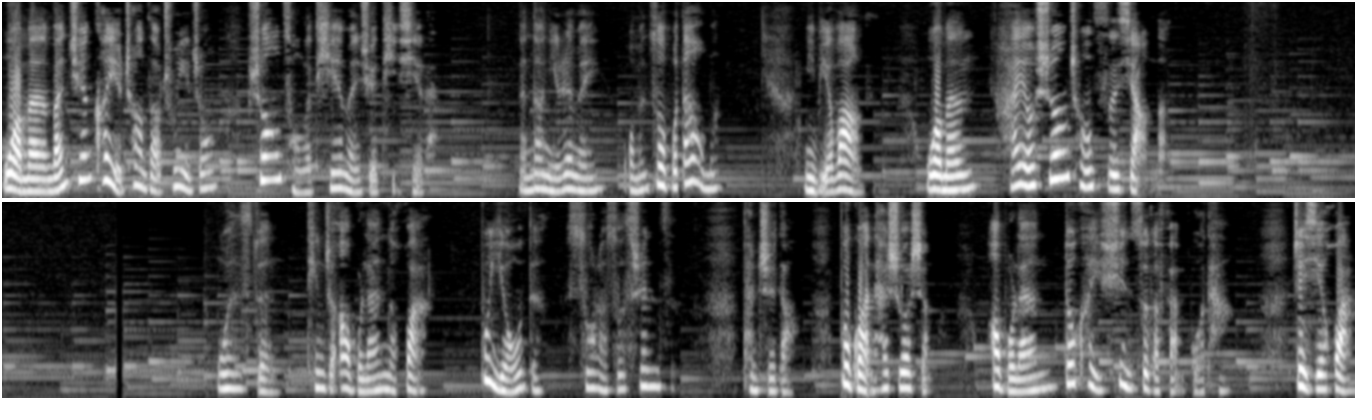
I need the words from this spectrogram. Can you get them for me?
我们完全可以创造出一种双重的天文学体系来。难道你认为我们做不到吗？你别忘了，我们还有双重思想呢。温斯顿听着奥布兰的话，不由得缩了缩身子。他知道，不管他说什么，奥布兰都可以迅速地反驳他。这些话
